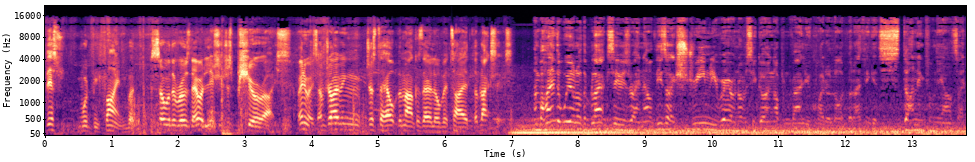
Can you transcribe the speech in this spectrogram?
This would be fine, but some of the roads there were literally just pure ice. Anyways, I'm driving just to help them out because they're a little bit tired. The Black Series. Behind the wheel of the Black Series right now. These are extremely rare and obviously going up in value quite a lot, but I think it's stunning from the outside.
